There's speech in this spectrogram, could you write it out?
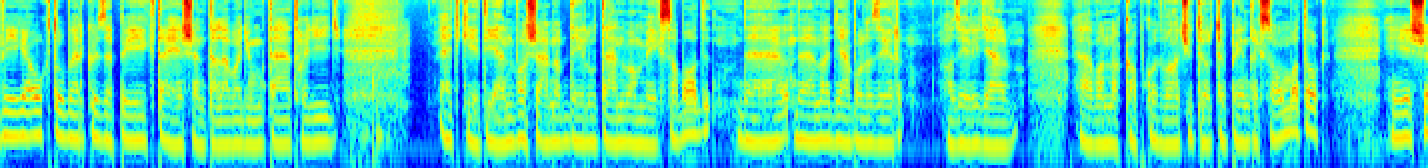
vége, október közepéig teljesen tele vagyunk, tehát hogy így egy-két ilyen vasárnap délután van még szabad, de, de nagyjából azért azért így el, el vannak kapkodva a csütörtök, péntek, szombatok, és,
